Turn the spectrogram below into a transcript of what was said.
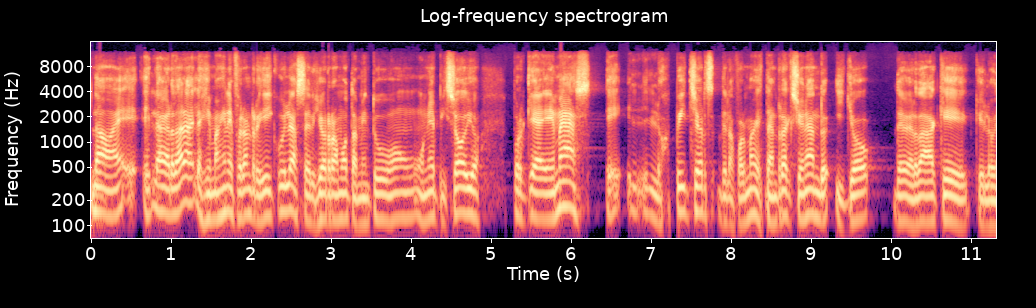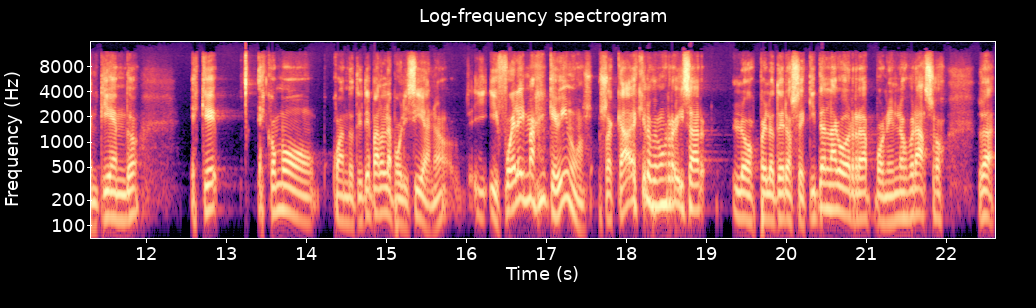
No, eh, eh, la verdad las imágenes fueron ridículas. Sergio Romo también tuvo un, episodio, porque además eh, los pitchers, de la forma que están reaccionando, y yo de verdad que, que, lo entiendo, es que es como cuando a te para la policía, ¿no? Y, fue la imagen que vimos. O sea, cada vez que los vemos revisar, los peloteros se quitan la gorra, ponen los brazos, o sea,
